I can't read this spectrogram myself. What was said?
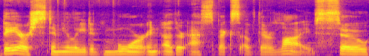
they are stimulated more in other aspects of their lives. So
